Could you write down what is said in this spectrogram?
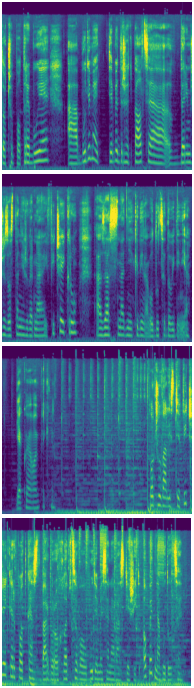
to, čo potrebuje a budeme aj tebe držať palce a verím, že zostaneš verná aj Fitchakeru a zase snad niekedy na budúce dovidenia. Ďakujem veľmi pekne. Počúvali ste Fitchaker podcast s Barborou Chlebcovou. Budeme sa na vás tešiť opäť na budúce.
